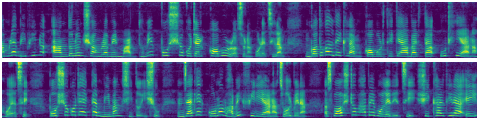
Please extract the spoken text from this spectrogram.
আমরা বিভিন্ন আন্দোলন সংগ্রামের মাধ্যমে পোষ্য কোটার কবর রচনা করেছিলাম। গতকাল দেখলাম কবর থেকে আবার তা উঠিয়ে আনা হয়েছে। পোষ্য কোটা একটা মীমাংসিত ইস্যু, যাকে কোনোভাবেই ফিরিয়ে আনা চলবে না। স্পষ্টভাবে বলে দিচ্ছি, শিক্ষার্থীরা এই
